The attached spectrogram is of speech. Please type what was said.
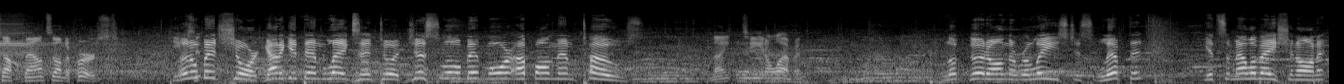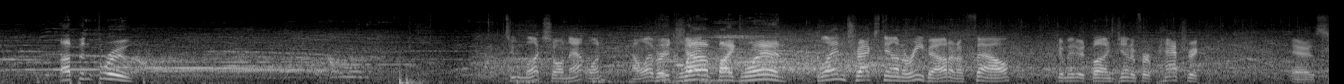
Tough bounce on the first. A little it- bit short. Got to get them legs into it just a little bit more up on them toes. 19 11. Look good on the release. Just lift it, get some elevation on it, up and through. Much on that one. However, Good Glenn, job by Glenn. Glenn tracks down a rebound and a foul committed by Jennifer Patrick as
